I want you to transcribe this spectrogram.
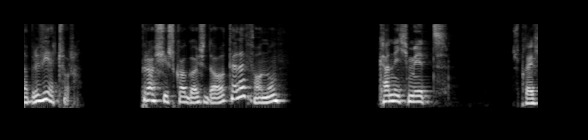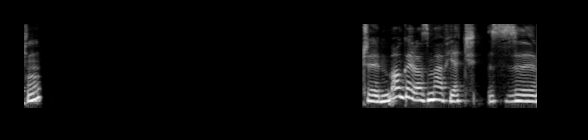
dobry wieczór. Prosisz kogoś do telefonu. Kann ich mit sprechen? Czy mogę rozmawiać z.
